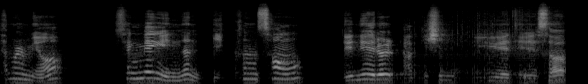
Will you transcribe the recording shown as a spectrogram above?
하물며 생명이 있는 이 큰 성 니네를 아끼신 이유에 대해서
